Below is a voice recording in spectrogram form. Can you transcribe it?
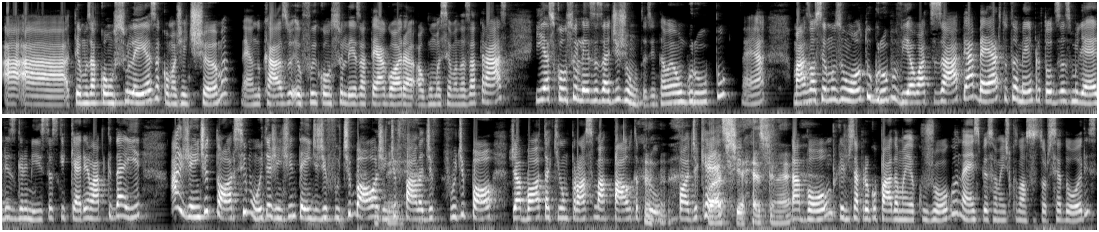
a, a, temos a consuleza, como a gente chama. Né? No caso, eu fui consuleza até agora, algumas semanas atrás. E as consulezas adjuntas. Então, é um grupo, né? Mas nós temos um outro grupo via WhatsApp, aberto também para todas as mulheres gremistas que querem lá. Porque daí a gente torce muito, a gente entende de futebol, a gente fala de futebol. Já bota aqui um próxima pauta pro podcast. podcast, né? Tá bom? Porque a gente tá preocupado amanhã com o jogo, né? Especialmente com nossos torcedores.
